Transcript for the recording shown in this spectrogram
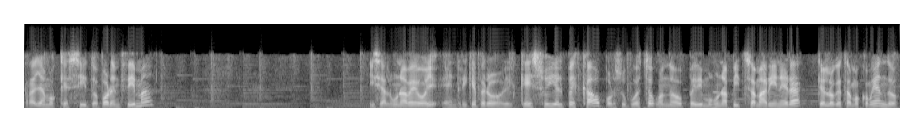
Rayamos quesito por encima. Y si alguna vez, oye, Enrique, pero el queso y el pescado, por supuesto, cuando pedimos una pizza marinera, ¿qué es lo que estamos comiendo?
